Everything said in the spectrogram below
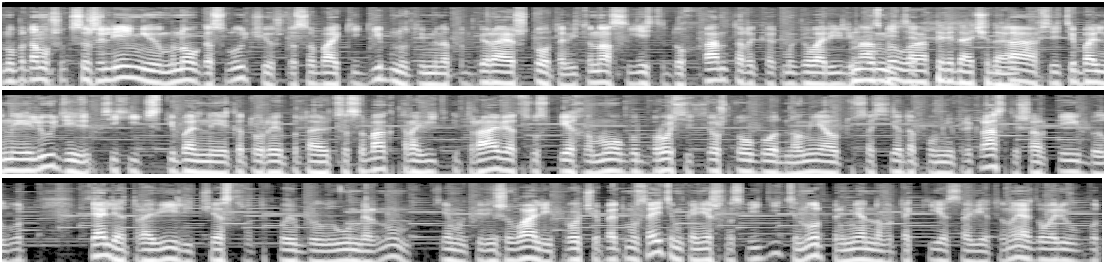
Ну, потому что, к сожалению, много случаев, что собаки гибнут, именно подбирая что-то. Ведь у нас есть и док-хантеры, как мы говорили. У нас помните? была передача, да. Да, все эти больные люди, психически больные, которые пытаются собак травить и травят с успехом, могут бросить все, что угодно. У меня вот у соседа, помню, прекрасный шарпей был. Вот взяли, отравили, Честер такой был и умер. Ну, все мы переживали и прочее. Поэтому за этим, конечно, следите. Ну, вот примерно вот такие советы. Но я говорю, вот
